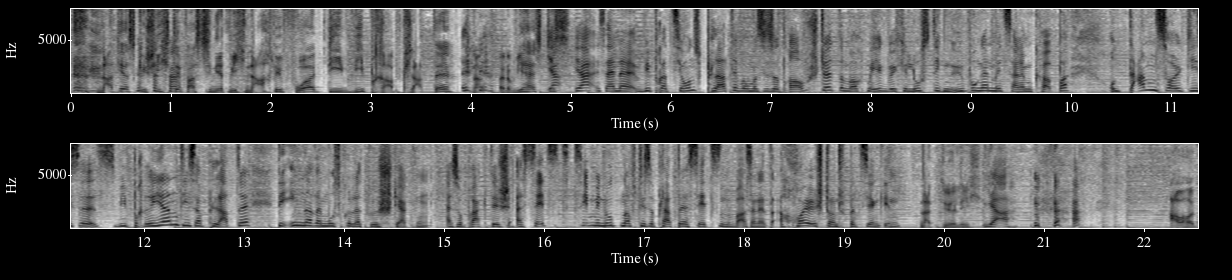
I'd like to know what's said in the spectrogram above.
Nadjas Geschichte fasziniert mich nach wie vor. Die Vibra-Platte. Oder wie heißt Ja, das? ja, ist eine Vibrationsplatte, wo man sich so draufstellt, da macht man irgendwelche lustigen Übungen mit seinem Körper und dann soll dieses Vibrieren dieser Platte die innere Muskulatur stärken. Also praktisch ersetzt, 10 Minuten auf dieser Platte ersetzen, weiß ich nicht, eine halbe Stunde spazieren gehen. Natürlich. Ja, Aber hat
